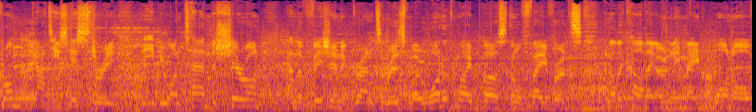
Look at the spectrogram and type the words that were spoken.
from Bugatti's history, the EB110, the Chiron, and the Vision Gran Turismo, one of my personal favourites. Another car they only made one of,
